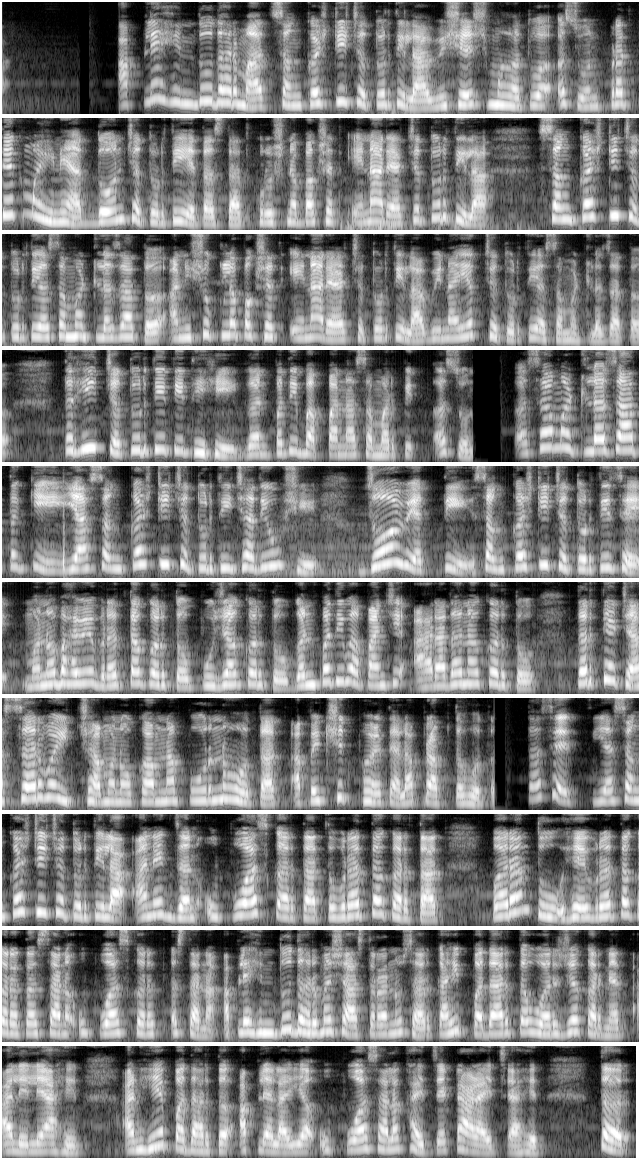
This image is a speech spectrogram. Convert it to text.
आपले हिंदू धर्मात संकष्टी चतुर्थीला विशेष महत्त्व असून प्रत्येक महिन्यात दोन चतुर्थी येत असतात. कृष्ण पक्षात येणाऱ्या चतुर्थीला संकष्टी चतुर्थी असं म्हटलं जातं आणि शुक्ल पक्षात येणाऱ्या चतुर्थीला विनायक चतुर्थी असं म्हटलं जातं. तर ही चतुर्थी तिथी ही गणपती बाप्पांना समर्पित असून असं म्हटलं जातं की या संकष्टी चतुर्थीच्या दिवशी जो व्यक्ती संकष्टी चतुर्थीचे मनोभावे व्रत करतो पूजा करतो गणपती बाप्पांची आराधना करतो तर त्याच्या सर्व इच्छा मनोकामना पूर्ण होतात अपेक्षित फळ त्याला प्राप्त होतं. तसेच या संकष्टी चतुर्थीला अनेक जण उपवास करतात व्रत करतात परंतु हे व्रत करत असताना उपवास करत असताना आपल्या हिंदू धर्मशास्त्रानुसार काही पदार्थ वर्ज्य करण्यात आलेले आहेत. आणि हे पदार्थ आपल्याला या उपवासाला खायचे टाळायचे आहेत. तर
